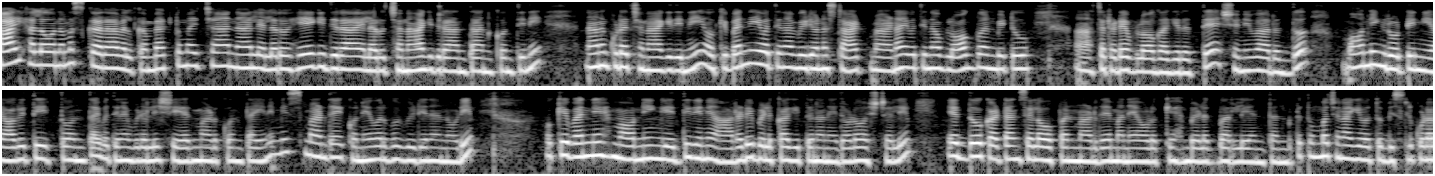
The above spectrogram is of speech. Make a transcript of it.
ಹಾಯ್ ಹಲೋ ನಮಸ್ಕಾರ. Welcome back to my channel ಎಲ್ಲರೂ ಹೇಗಿದ್ದೀರಾ? ಎಲ್ಲರೂ ಚೆನ್ನಾಗಿದ್ದೀರಾ ಅಂತ ಅನ್ಕೊತೀನಿ. ನಾನು ಕೂಡ ಚೆನ್ನಾಗಿದ್ದೀನಿ. ಓಕೆ ಬನ್ನಿ, ಇವತ್ತಿನ ವೀಡಿಯೋನ ಸ್ಟಾರ್ಟ್ ಮಾಡೋಣ. ಇವತ್ತಿನ ವ್ಲಾಗ್ ಬಂದುಬಿಟ್ಟು ಸ್ಯಾಟರ್ಡೇ ವ್ಲಾಗ್ ಆಗಿರುತ್ತೆ. ಶನಿವಾರದ್ದು ಮಾರ್ನಿಂಗ್ ರೊಟೀನ್ ಯಾವ ರೀತಿ ಇತ್ತು ಅಂತ ಇವತ್ತಿನ ವೀಡಿಯೋಲಿ ಶೇರ್ ಮಾಡ್ಕೊತಾ ಇದ್ದೀನಿ ಮಿಸ್ ಮಾಡಿದೆ ಕೊನೆವರೆಗೂ ವೀಡಿಯೋನ ನೋಡಿ. ಓಕೆ ಬನ್ನಿ. ಮಾರ್ನಿಂಗ್ ಎದ್ದಿದ್ದೀನಿ. ಆಲ್ರೆಡಿ ಬೆಳಕಾಗಿತ್ತು ನಾನು ಎದ್ದೋಳೋ ಅಷ್ಟರಲ್ಲಿ. ಎದ್ದು ಕರ್ಟನ್ಸ್ ಎಲ್ಲ ಓಪನ್ ಮಾಡಿದೆ, ಮನೆ ಒಳಕ್ಕೆ ಬೆಳಕು ಬರಲಿ ಅಂತ ಅಂದ್ಬಿಟ್ಟು ತುಂಬ ಚೆನ್ನಾಗಿ ಇವತ್ತು ಬಿಸಿಲು ಕೂಡ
